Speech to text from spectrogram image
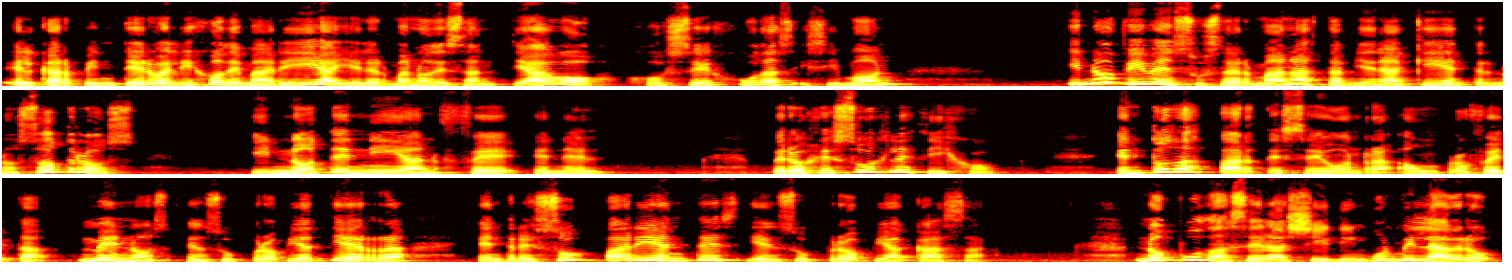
el carpintero, el hijo de María y el hermano de Santiago, José, Judas y Simón? ¿Y no viven sus hermanas también aquí entre nosotros? Y no tenían fe en él. Pero Jesús les dijo, en todas partes se honra a un profeta, menos en su propia tierra, entre sus parientes y en su propia casa. No pudo hacer allí ningún milagro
